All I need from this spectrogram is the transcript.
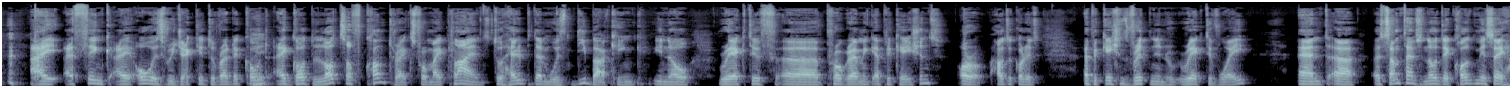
I, I think I always rejected to write the code. I got lots of contracts from my clients to help them with debugging, you know, reactive uh, programming applications or how to call it, applications written in a reactive way. And uh, sometimes, you know, they called me and say,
